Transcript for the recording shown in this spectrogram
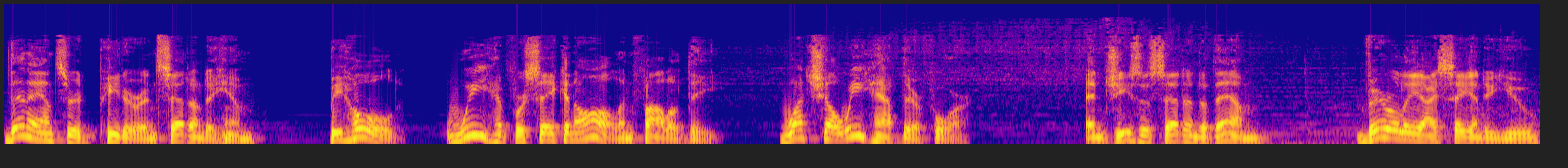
Then answered Peter and said unto him, Behold, we have forsaken all and followed thee. What shall we have therefore? And Jesus said unto them, Verily I say unto you,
